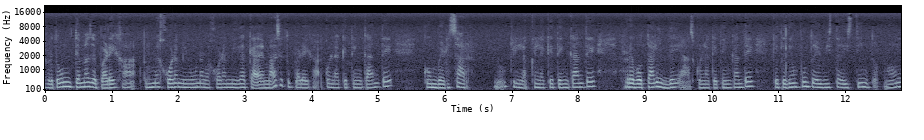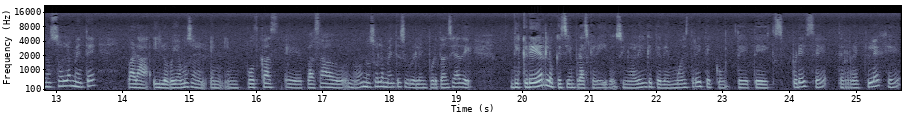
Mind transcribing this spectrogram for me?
sobre todo en temas de pareja, un mejor amigo, una mejor amiga que además de tu pareja, con la que te encante conversar, ¿no? Con la, la que te encante rebotar ideas, con la que te encante que te dé un punto de vista distinto, ¿no? No solamente para, y lo veíamos en el en, podcast eh, pasado, ¿no? No solamente sobre la importancia de de creer lo que siempre has creído, sino alguien que te demuestre y te, te, te exprese, te refleje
